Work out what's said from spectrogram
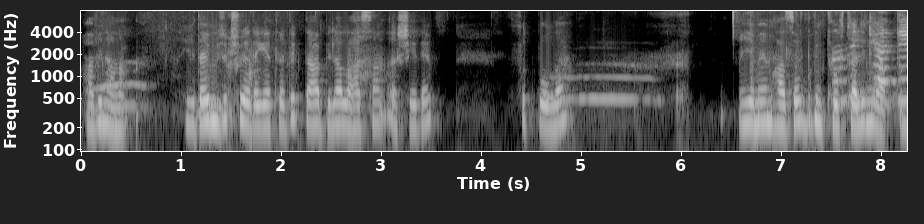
Havin Hanım. Hidayı müzik şuraya da getirdik. Daha Bilal Hasan şeyde futbolla. Yemeğim hazır. Bugün tortellini yaptım.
